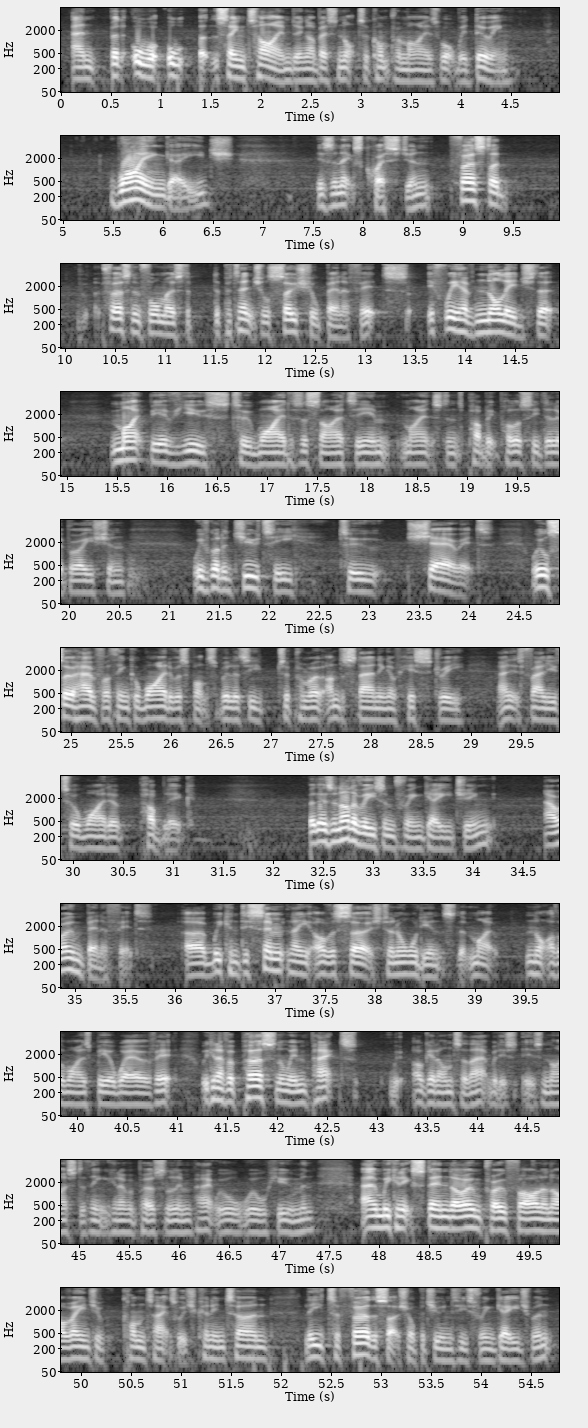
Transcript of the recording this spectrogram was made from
And, but all, all at the same time, doing our best not to compromise what we're doing. Why engage is the next question. First, I'd, first and foremost, the, the potential social benefits. If we have knowledge that might be of use to wider society, in my instance, public policy deliberation, we've got a duty to share it. We also have, I think, a wider responsibility to promote understanding of history and its value to a wider public. But there's another reason for engaging our own benefit. Uh, we can disseminate our research to an audience that might not otherwise be aware of it. We can have a personal impact. I'll get onto that, but it's, it's nice to think you can have a personal impact. We're all, we're all human. And we can extend our own profile and our range of contacts, which can in turn lead to further such opportunities for engagement.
